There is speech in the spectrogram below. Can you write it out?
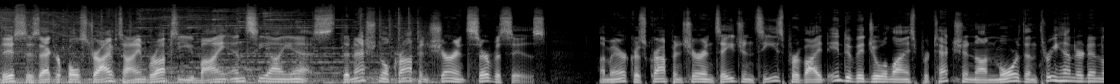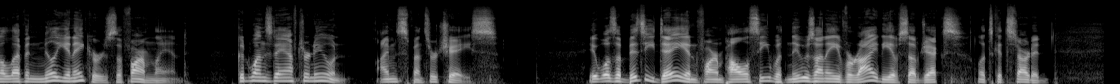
This is AgriPulse Drive Time brought to you by NCIS, the National Crop Insurance Services. America's crop insurance agencies provide individualized protection on more than 311 million acres of farmland. Good Wednesday afternoon. I'm Spencer Chase. It was a busy day in farm policy with news on a variety of subjects. Let's get started.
